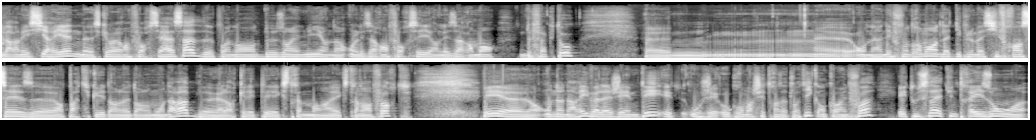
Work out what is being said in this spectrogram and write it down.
l'armée syrienne, ce qui aurait renforcé Assad. Pendant deux ans et demi, on les a renforcés en les armant de facto. Euh, on a un effondrement de la diplomatie française, en particulier dans le, dans le monde arabe, alors qu'elle était extrêmement, extrêmement forte. Et on en arrive à la GMT, au, au gros marché transatlantique, encore une fois. Et tout cela est une trahison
